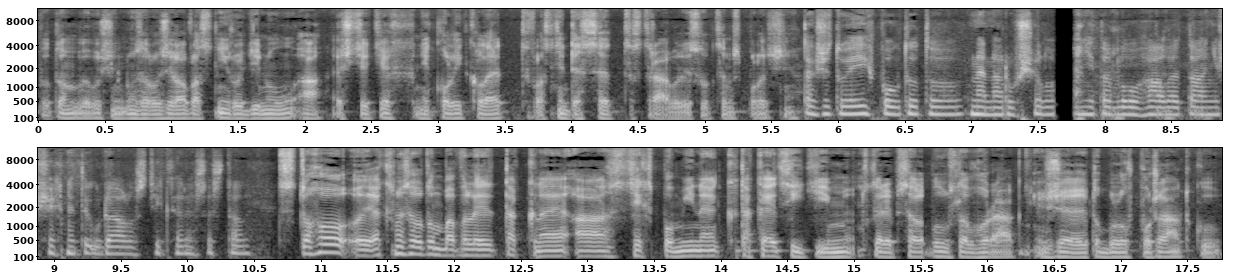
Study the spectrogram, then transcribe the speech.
potom ve Washingtonu založila vlastní rodinu a ještě těch několik let, vlastně deset, strávili s otcem společně. Takže to jejich pouto to nenarušilo, ani ta dlouhá léta, ani všechny ty události, které se staly. Z toho, jak jsme se o tom bavili, tak ne a z těch vzpomínek také cítím, které psal Bohuslav Horák, že to bylo v pořádku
